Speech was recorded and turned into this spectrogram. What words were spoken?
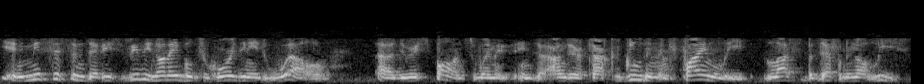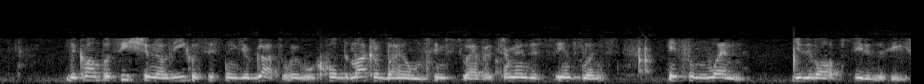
an immune system that is really not able to coordinate well uh, the response when it's under attack of gluten. And finally, last but definitely not least, the composition of the ecosystem in your gut, what we call the microbiome, seems to have a tremendous influence if and when you develop celiac disease.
